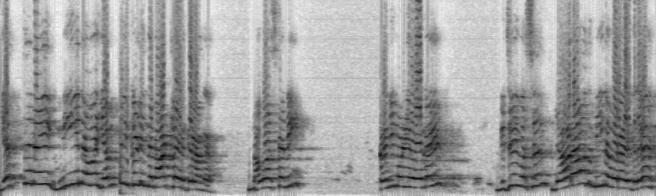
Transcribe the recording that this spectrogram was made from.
எத்தனை மீனவ எம்பிக்கள் இந்த நாட்டுல இருக்கிறாங்க? நவாஸ்கனி கனிமொழி அவர்கள் விஜய் வசந்த் யாராவது மீனவரா இதுல?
